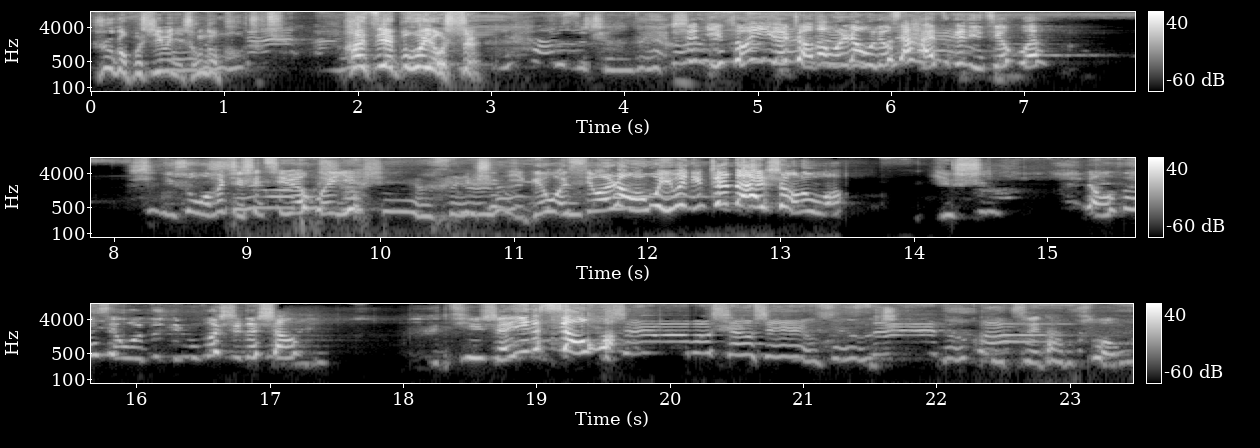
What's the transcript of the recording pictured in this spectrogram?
如果不是因为你冲动跑出去，孩子也不会有事。是你从医院找到我，让我留下孩子跟你结婚。是你说我们只是契约婚姻，也是你给我希望，让我误以为你真的爱上了我。也是你让我发现我自己不过是个商品，一个替身，一个笑话。我最大的错误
